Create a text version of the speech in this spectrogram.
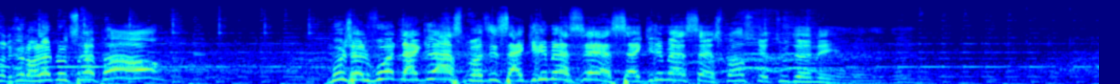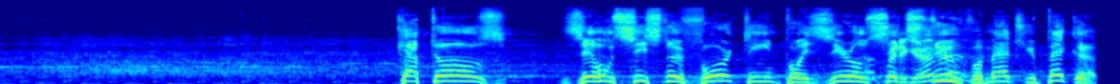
On l'applaudira fort. Moi, je le vois de la glace. m'a dit ça grimaçait, ça grimaçait. Je pense qu'il a tout donné. 14 062 pretty good, man. 14.062 for Matthew Pecker.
